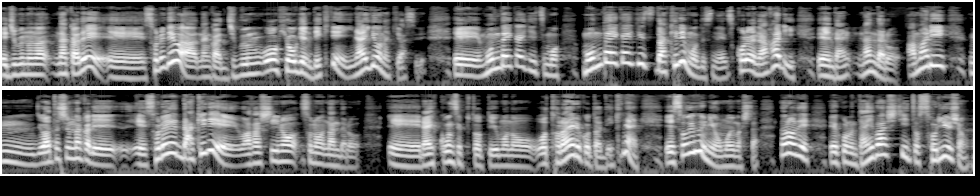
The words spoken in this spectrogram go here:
え自分の中で、えー、それではなんか自分を表現できていないような気がする。えー、問題解決も、問題解決だけでもですね、これはやはり、えー、な、なんだろう、あまり、うん、私の中で、えー、それだけで私の、その、なんだろう、えー、ライフコンセプトっていうものを捉えることはできない。えー、そういうふうに思いました。なので、えー、このダイバーシティとソリューション、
